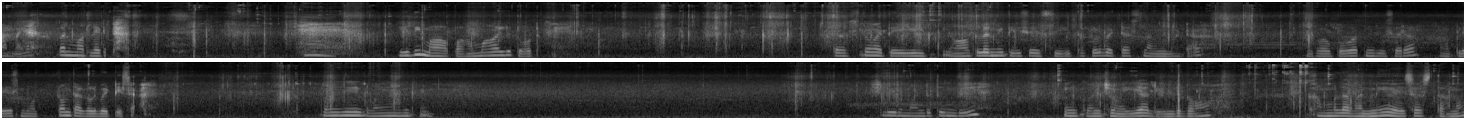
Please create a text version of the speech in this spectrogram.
అమ్మయ్య. పని మొదలెడతా. ఇది మా పామాయిల్ తోట. ప్రస్తుతం అయితే ఈ ఆకులన్నీ తీసేసి తగలబెట్టేస్తున్నాం అనమాట ఇంకా చూసారా? ఆ ప్లేస్ మొత్తం తగలబెట్టేసా. యాక్చువల్లీ ఇది మండుతుంది. ఇంకొంచెం వేయాలి. ఇందులో కమ్మలు అవన్నీ వేసేస్తాను.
